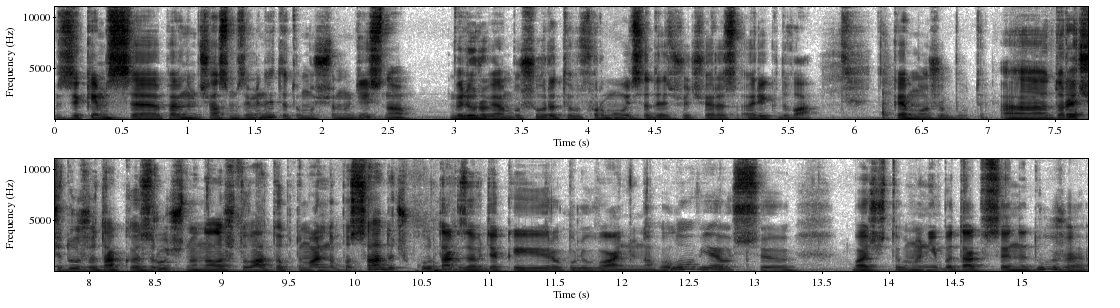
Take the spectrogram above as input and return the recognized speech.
з якимсь е, певним часом замінити, тому що ну дійсно. Велюрові амбушури формуються десь вже через рік-два. Таке може бути. До речі, дуже так зручно налаштувати оптимальну посадочку, так, завдяки регулюванню наголов'я. Ось е, бачите, воно ніби так все не дуже е,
